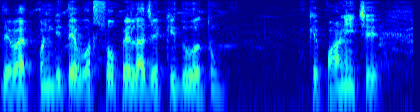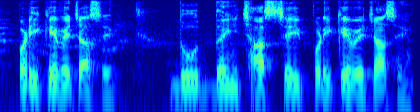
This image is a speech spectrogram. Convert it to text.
દેવાયત પંડિતે વર્ષો પહેલાં જે કીધું હતું કે પાણી છે પડીકે વેચાશે. દૂધ, દહીં, છાશ છે એ પડીકે વેચાશે.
